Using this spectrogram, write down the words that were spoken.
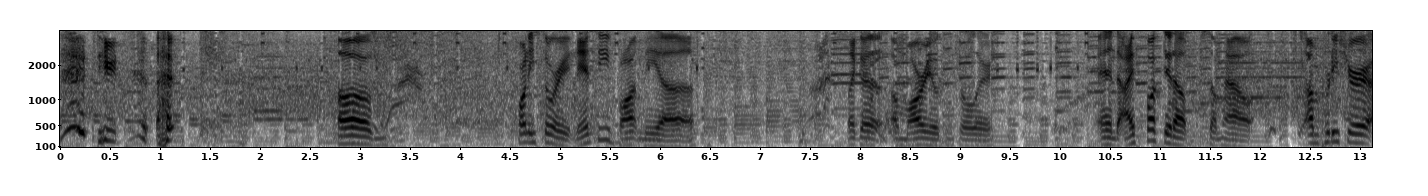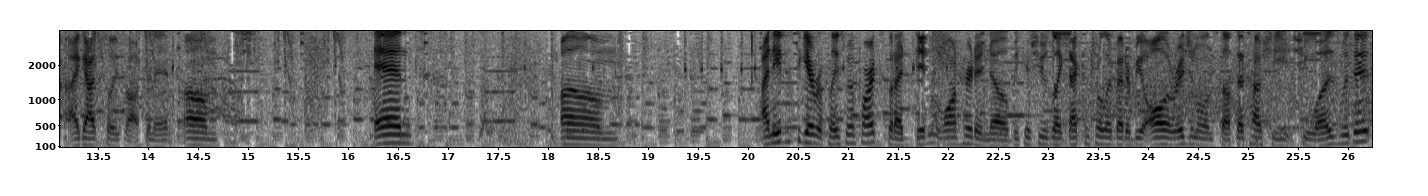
Dude. um funny story. Nancy bought me a like a, a Mario controller and I fucked it up somehow. I'm pretty sure I got soy sauce in it. Um and um I needed to get replacement parts, but I didn't want her to know because she was like, that controller better be all original and stuff. That's how she, she was with it.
